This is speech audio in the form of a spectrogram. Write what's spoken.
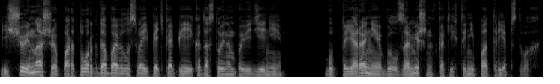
еще и наша Порторг добавила свои пять копеек о достойном поведении, будто я ранее был замешан в каких-то непотребствах.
